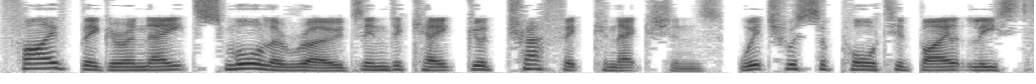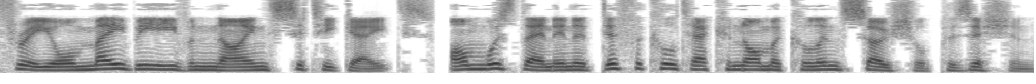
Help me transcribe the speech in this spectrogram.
Five bigger and eight smaller roads indicate good traffic connections, which were supported by at least three or maybe even nine city gates. Om was then in a difficult economical and social position.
